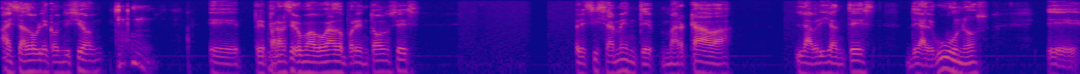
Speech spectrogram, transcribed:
a esa doble condición, eh, prepararse como abogado por entonces precisamente marcaba la brillantez de algunos eh,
